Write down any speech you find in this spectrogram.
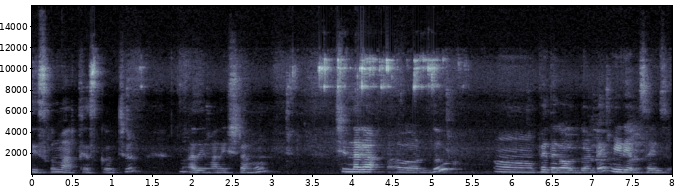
తీసుకొని మార్క్ చేసుకోవచ్చు. అది మన ఇష్టము. చిన్నగా వద్దు. పెద్దగా వద్దు అంటే మీడియం సైజు.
